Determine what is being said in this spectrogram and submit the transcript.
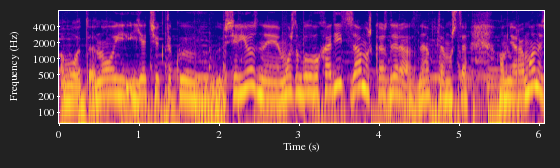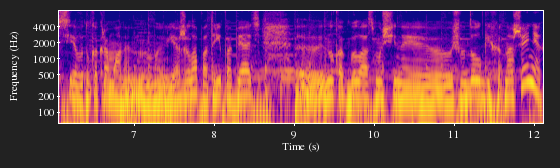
Вот. Но я человек такой серьезный, можно было выходить замуж каждый раз, да, потому что у меня романы все, ну, как романы, ну, я жила по три, по пять, э, ну, как была с мужчиной, в общем, в долгих отношениях,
